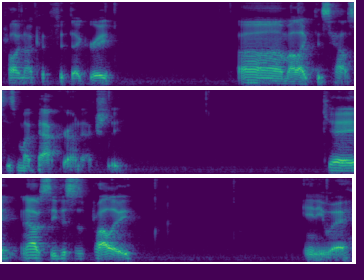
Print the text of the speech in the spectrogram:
probably not gonna fit that great. Um, I like this house. This is my background actually. Okay, and obviously this is probably anyway.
